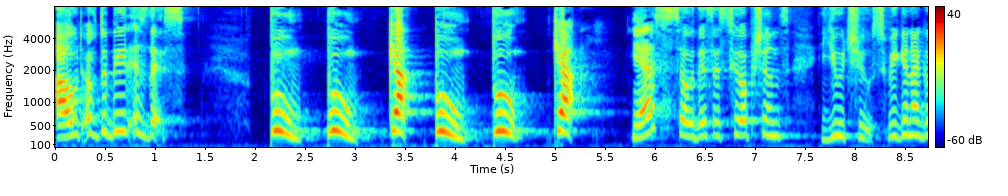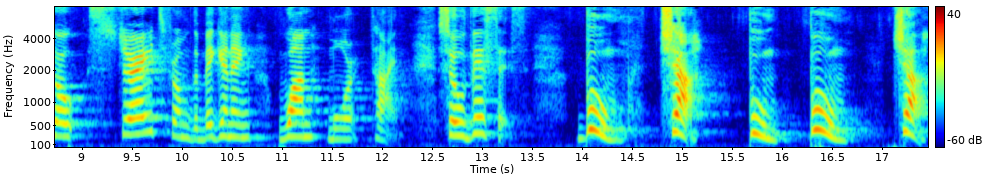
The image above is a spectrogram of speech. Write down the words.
Out of the beat is this. Boom, boom, ka, boom, boom, ka. Yes, so this is two options you choose. We're gonna go straight from the beginning one more time. So this is boom, cha, boom, boom, cha,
